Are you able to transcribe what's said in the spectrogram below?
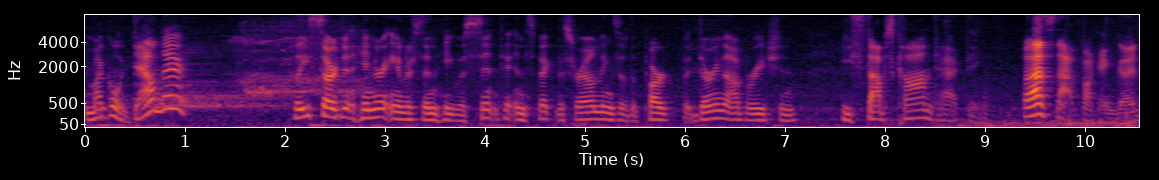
Am I going down there? Police Sergeant Henry Anderson, he was sent to inspect the surroundings of the park, but during the operation, he stops contacting. Well, that's not fucking good.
